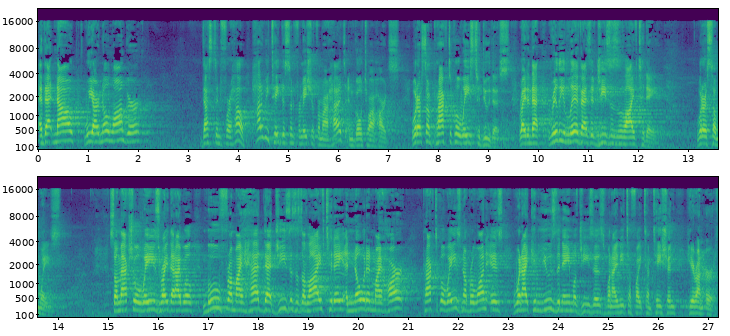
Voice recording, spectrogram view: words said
and that now we are no longer destined for hell. How do we take this information from our heads and go to our hearts? What are some practical ways to do this? Right? And that really live as if Jesus is alive today. What are some ways? Some actual ways, right, that I will move from my head that Jesus is alive today and know it in my heart. Practical ways. Number one is when I can use the name of Jesus when I need to fight temptation here on earth.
